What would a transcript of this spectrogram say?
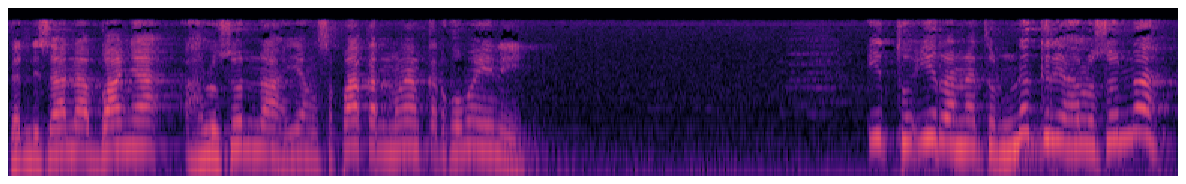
dan di sana banyak ahlu sunnah yang sepakat mengangkat ini. itu Iran itu negeri ahlu sunnah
